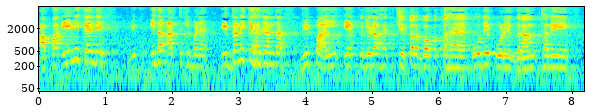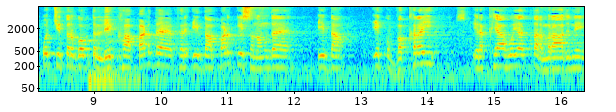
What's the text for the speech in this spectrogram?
ਆਪਾਂ ਇਹ ਨਹੀਂ ਕਹਿੰਦੇ ਵੇਖੋ ਇਹਦਾ ਅਰਥ ਕੀ ਬਣਿਆ? ਇਦਾਂ ਨਹੀਂ ਕਿਹਾ ਜਾਂਦਾ ਵੀ ਭਾਈ ਇੱਕ ਜਿਹੜਾ ਹੈ ਚਿੱਤਰਗੁਪਤ ਹੈ, ਉਹਦੇ ਕੋਲੇ ਗ੍ਰੰਥ ਨੇ, ਉਹ ਚਿੱਤਰਗੁਪਤ ਲੇਖਾ ਪੜ੍ਹਦਾ ਫਿਰ ਇਦਾਂ ਪੜ੍ਹ ਕੇ ਸੁਣਾਉਂਦਾ ਹੈ। ਇਦਾਂ ਇੱਕ ਵੱਖਰਾ ਹੀ ਰੱਖਿਆ ਹੋਇਆ ਧਰਮਰਾਜ ਨੇ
